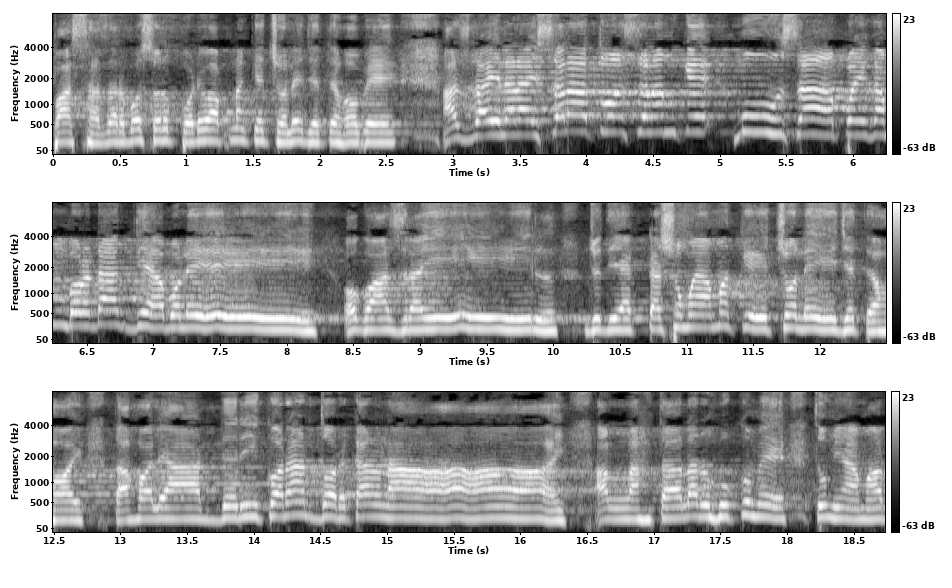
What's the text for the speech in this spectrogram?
পাঁচ হাজার বছর পরেও আপনাকে চলে যেতে হবে। আজরাইল আলাইসালামকে মুসা পয়গাম্বর ডাক দিয়া বলে, ওগো আজরাইল, যদি একটা সময় আমাকে চলে যেতে হয়, তাহলে আর দেরি করার দরকার নাই। আল্লাহ তাআলার হুকুমে তুমি আমার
